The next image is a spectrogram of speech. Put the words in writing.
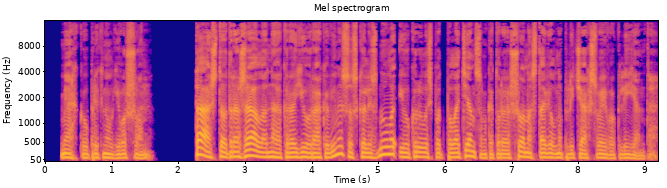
— мягко упрекнул его Шон. Та, что дрожала на краю раковины, соскользнула и укрылась под полотенцем, которое Шон оставил на плечах своего клиента.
